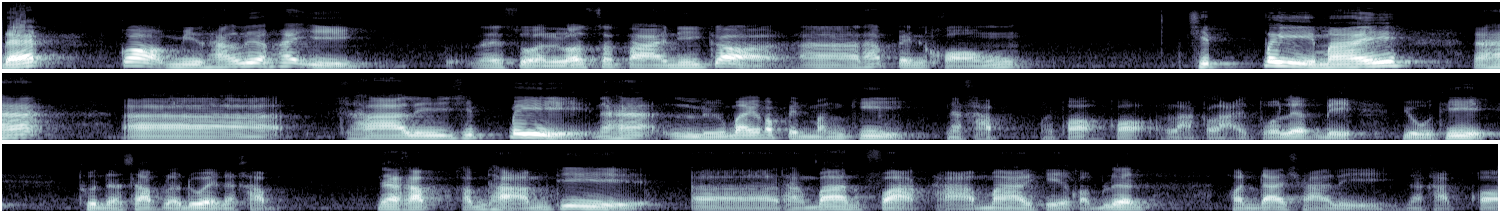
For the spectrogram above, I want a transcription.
แดกก็มีทางเลือกให้อีก ในส่วนรถสไตล์นี้ก็ถ้าเป็นของชิปปี้ไหมนะฮะชาลีชิปปี้นะฮะหรือไม่ก็เป็นมังกี้นะครับก็ก็หลากหลายตัวเลือกดีอยู่ที่ทุนทรัพย์เราด้วยนะครับนะครับคำถามที่ทางบ้านฝากถามมาเกี่ยวกับเรื่อง Honda c h a r l i นะครับก็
